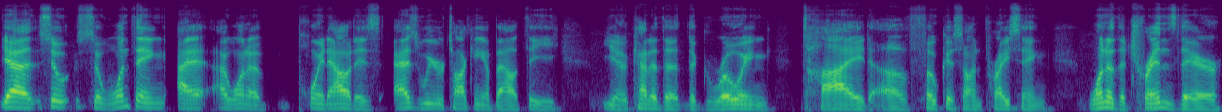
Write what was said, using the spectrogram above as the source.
Yeah. So so one thing I I want to point out is as we were talking about the you know kind of the the growing tide of focus on pricing, one of the trends there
